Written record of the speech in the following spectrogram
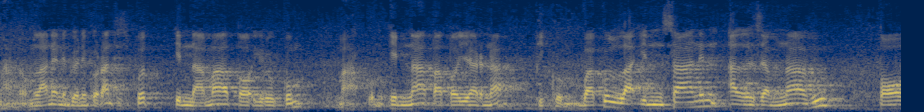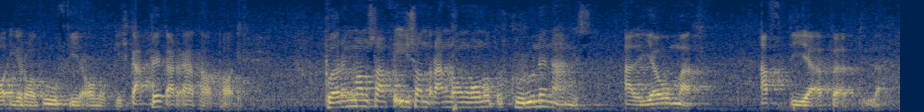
Nah, melane ning Quran disebut innama ta'irukum ma'akum inna tatoyarna bikum wa kullu insanin alzamnahu ta'irahu fi unuqih. Kabeh karo kata ta'ir. Bareng Imam Syafi'i iso nerangno ngono terus gurune nangis. Al yauma aftiya Aba Abdullah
